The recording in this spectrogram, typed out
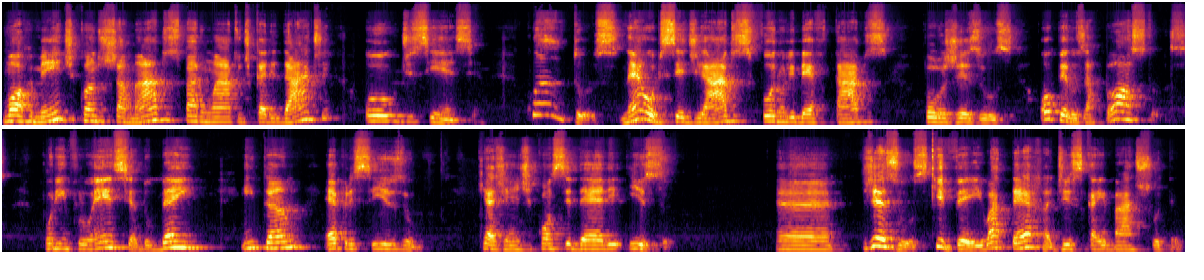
mormente quando chamados para um ato de caridade ou de ciência. quantos, né, obsediados foram libertados por Jesus ou pelos apóstolos, por influência do bem? Então, é preciso que a gente considere isso. É, Jesus, que veio à terra, diz Caibá Schutel,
